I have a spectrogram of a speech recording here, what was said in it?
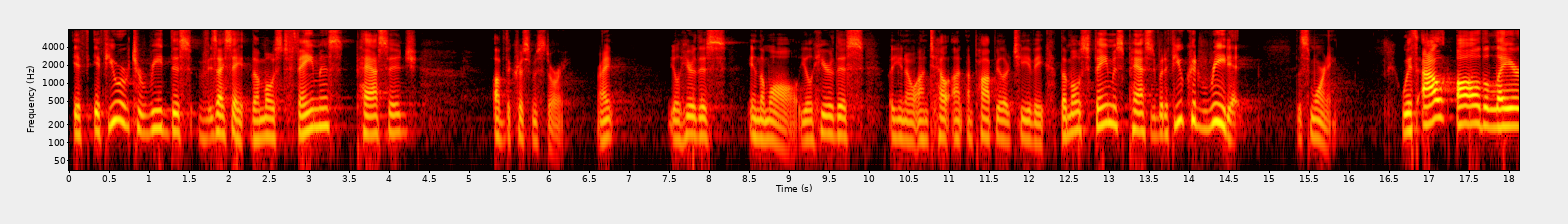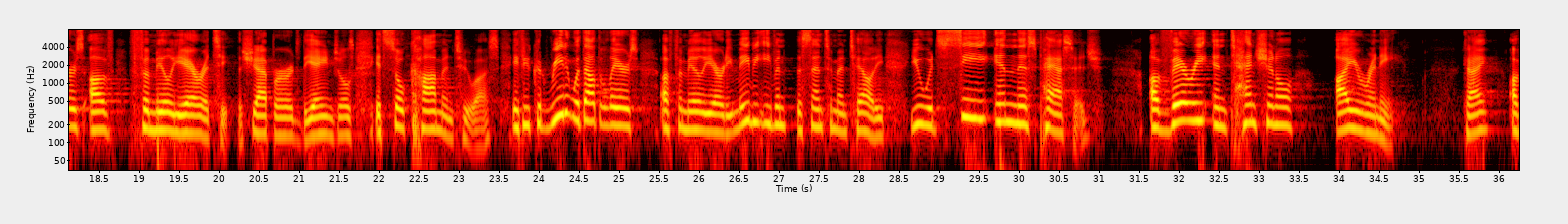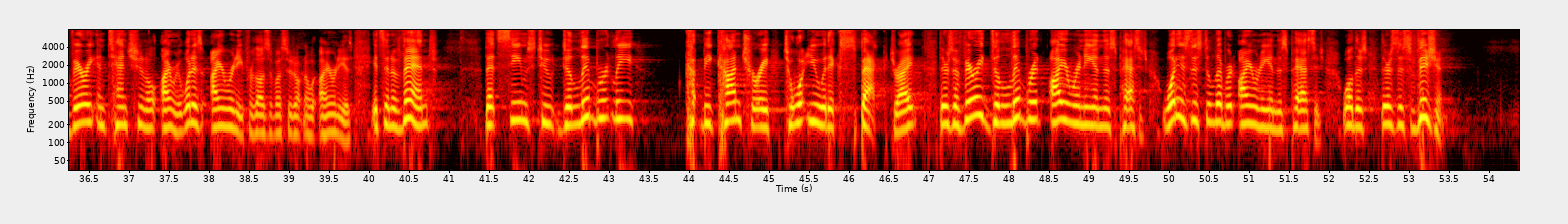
If, if you were to read this, as I say, the most famous passage of the Christmas story, right? You'll hear this in the mall. You'll hear this, you know, on, tel- on, on popular TV. The most famous passage, but if you could read it this morning, without all the layers of familiarity the shepherds, the angels. It's so common to us. If you could read it without the layers of familiarity, maybe even the sentimentality, you would see in this passage a very intentional irony. Okay? A very intentional irony. What is irony for those of us who don't know what irony is? It's an event that seems to deliberately be contrary to what you would expect, right? There's a very deliberate irony in this passage. What is this deliberate irony in this passage? Well, there's, there's this vision.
